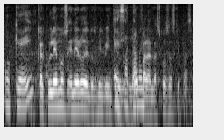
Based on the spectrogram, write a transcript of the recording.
Ok. Calculemos enero del 2021, ¿no? Para las cosas que pasan.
